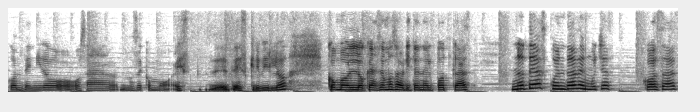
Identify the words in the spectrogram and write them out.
contenido, o sea, no sé cómo describirlo, como lo que hacemos ahorita en el podcast, no te das cuenta de muchas cosas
